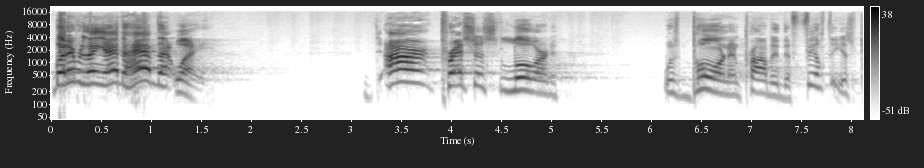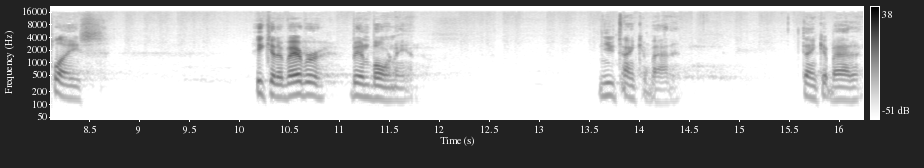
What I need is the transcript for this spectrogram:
but everything had to have that way. Our precious lord was born in probably the filthiest place he could have ever been born in. You think about it. Think about it.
